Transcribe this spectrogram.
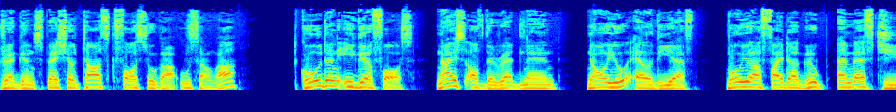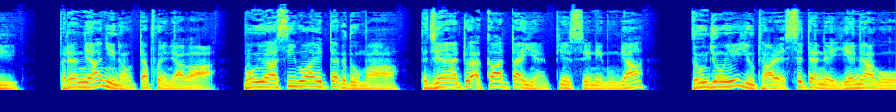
Dragon Special Task Force တို့ကဦးဆောင်က Golden Eagle Force, Knights of the Redland, Noyo LDF, မုံရွာ Fighter Group MFG ဗရမများညီနောင်တပ်ဖွဲ့များကမုံရွာစီးပွားရေးတပ်ကတော်မှာတကြံအတွက်အကတိုက်ရန်ပြင်ဆင်နေမှုများလုံခြုံရေးယူထားတဲ့စစ်တပ်နဲ့ရဲများကို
